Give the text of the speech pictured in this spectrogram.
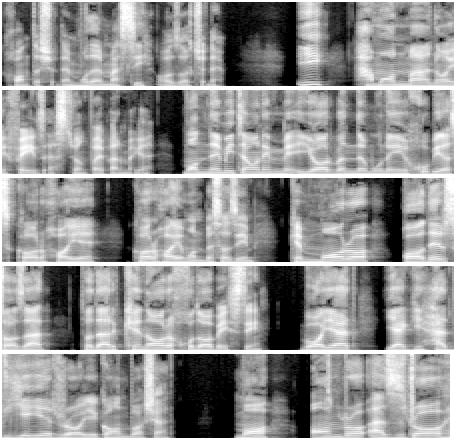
خوانده شدیم. ما در مسیح آزاد شدیم. ای همان معنای فیض است چون پایپر میگه. ما نمی‌توانیم معیار و نمونه خوبی از کارهای کارهایمان بسازیم که ما را قادر سازد تا در کنار خدا بیستیم. باید یک هدیه رایگان باشد. ما آن را از راه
